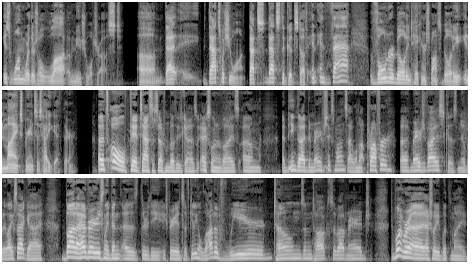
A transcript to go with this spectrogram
is one where there's a lot of mutual trust. Um, that that's what you want. That's that's the good stuff. And and that vulnerability and taking responsibility, in my experience, is how you get there. It's all fantastic stuff from both these guys. Excellent advice. Um, and being that I've been married for six months, I will not proffer uh, marriage advice because nobody likes that guy. But I have very recently been uh, through the experience of getting a lot of weird tones and talks about marriage to the point where uh, actually with my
